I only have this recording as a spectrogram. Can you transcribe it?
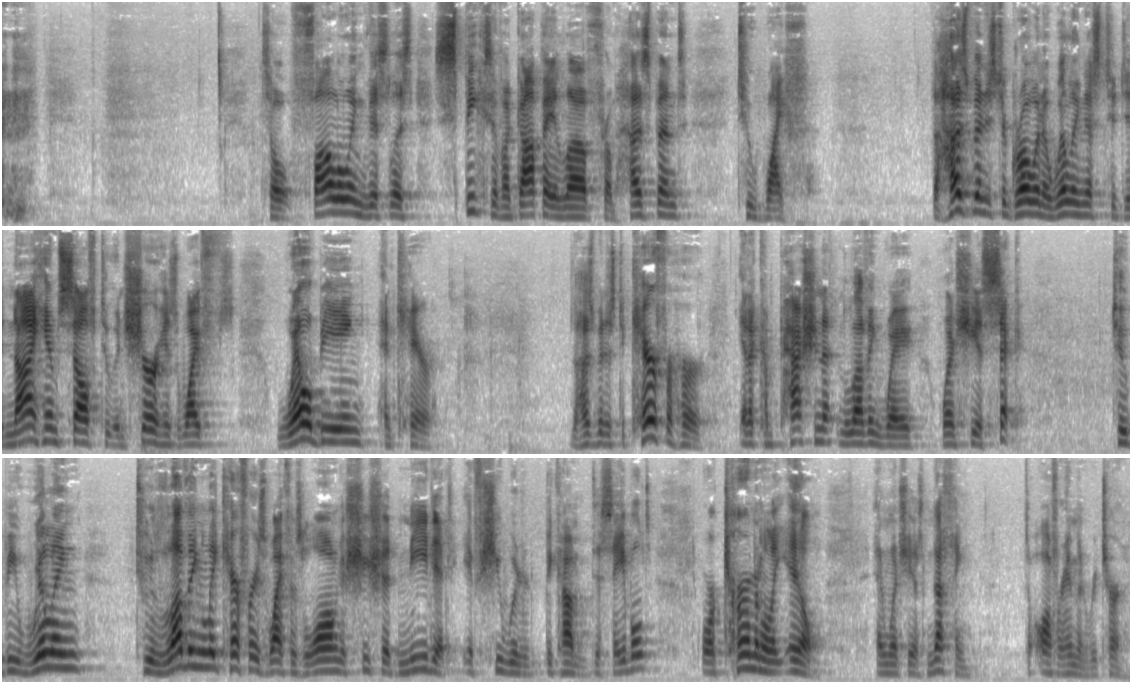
So, following this list speaks of agape love from husband to wife. The husband is to grow in a willingness to deny himself to ensure his wife's well being and care. The husband is to care for her in a compassionate and loving way when she is sick, to be willing to lovingly care for his wife as long as she should need it if she would become disabled or terminally ill, and when she has nothing to offer him in return.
